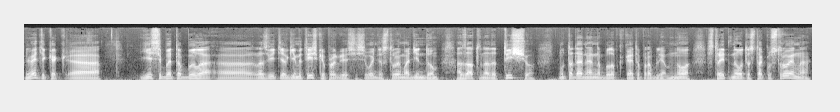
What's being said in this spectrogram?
Понимаете, как э, если бы это было э, развитие в геометрической прогрессии, сегодня строим один дом, а завтра надо тысячу, ну тогда, наверное, была бы какая-то проблема. Но строительная отрасль так устроена,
